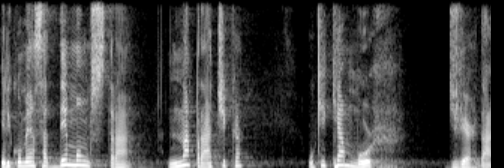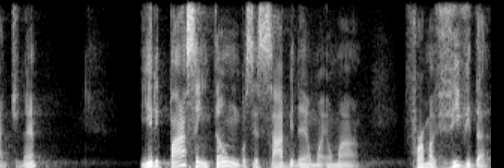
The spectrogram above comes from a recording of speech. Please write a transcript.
ele começa a demonstrar na prática o que, que é amor de verdade, né? E ele passa então, você sabe, né, uma, é uma forma vívida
